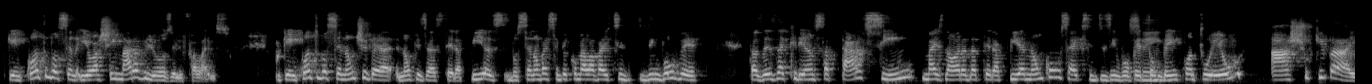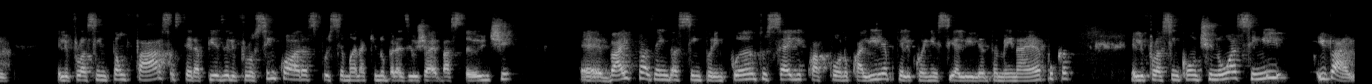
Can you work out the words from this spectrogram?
Porque enquanto você. E eu achei maravilhoso ele falar isso. Porque enquanto você não tiver, não fizer as terapias, você não vai saber como ela vai se desenvolver. Então, às vezes a criança tá assim, mas na hora da terapia não consegue se desenvolver Sim. tão bem quanto eu acho que vai. Ele falou assim: então faça as terapias. Ele falou: cinco horas por semana aqui no Brasil já é bastante. É, vai fazendo assim por enquanto, segue com a fono com a Lilian, porque ele conhecia a Lilian também na época. Ele falou assim: continua assim e, e vai.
